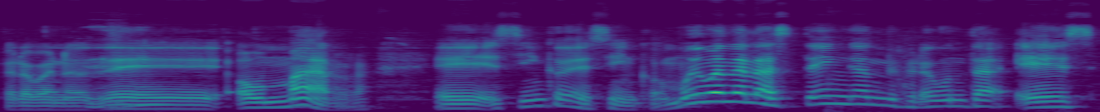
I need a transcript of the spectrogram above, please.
Pero bueno, de Omar, 5 eh, de 5. Muy buenas las tengan. Mi pregunta es:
